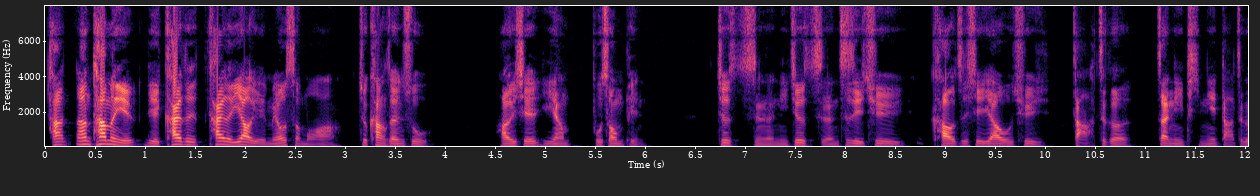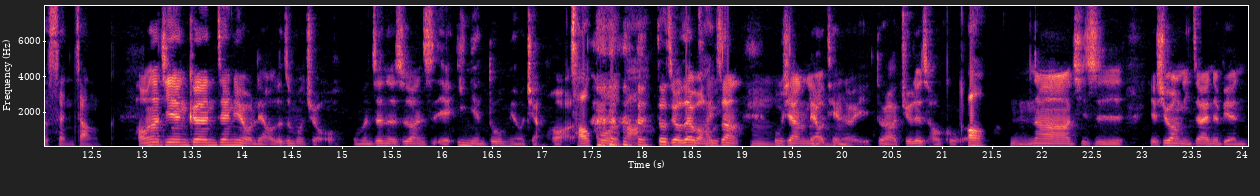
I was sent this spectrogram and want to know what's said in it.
他，那他们也也开的开的药也没有什么啊，就抗生素，还有一些营养补充品，就只能你就只能自己去靠这些药物去打这个，在你体内打这个肾脏。好，那今天跟 Daniel 聊了这么久，我们真的是算是也一年多没有讲话了，超过了吧？都只有在网络上互相聊天而已，对啊，绝对超过了。哦，嗯，那其实也希望你在那边。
